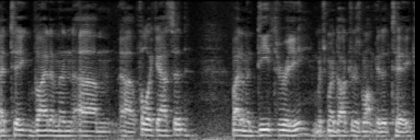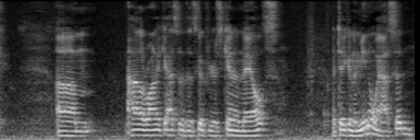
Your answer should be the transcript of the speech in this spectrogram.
I take vitamin um, uh, folic acid, vitamin D3, which my doctors want me to take. Um, hyaluronic acid that's good for your skin and nails. I take an amino acid,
